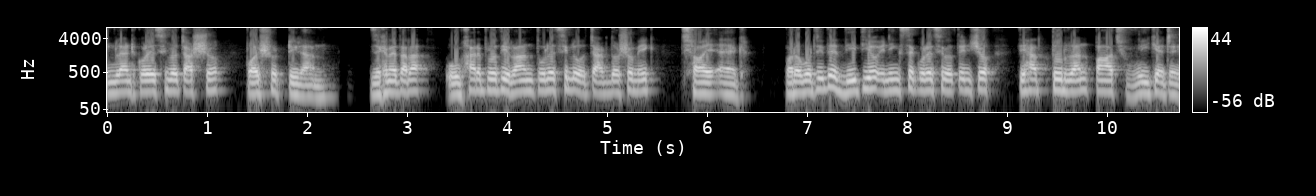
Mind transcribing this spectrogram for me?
ইংল্যান্ড করেছিল চারশো পঁয়ষট্টি রান, যেখানে তারা ওভার প্রতি রান তুলেছিল চার দশমিক ছয় এক। পরবর্তীতে দ্বিতীয় ইনিংসে করেছিল তিনশো তিয়াত্তর রান পাঁচ উইকেটে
